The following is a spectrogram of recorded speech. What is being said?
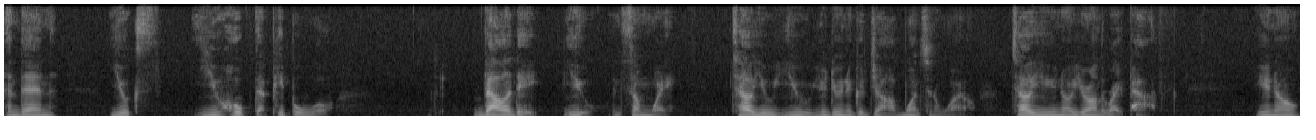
And then you, ex- you hope that people will validate you in some way. Tell you, you you're doing a good job once in a while. Tell you, you know, you're on the right path. You know,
